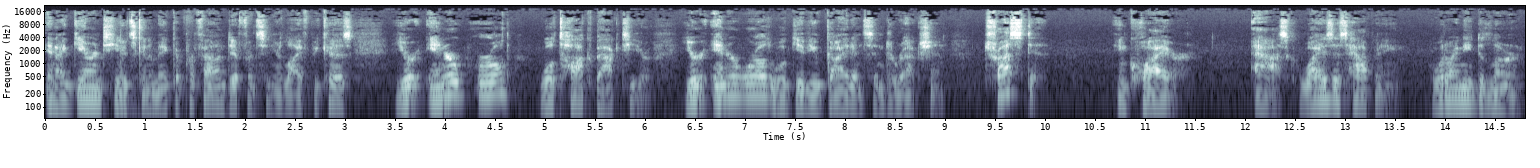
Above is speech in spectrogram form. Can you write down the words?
And I guarantee you it's going to make a profound difference in your life because your inner world will talk back to you. Your inner world will give you guidance and direction. Trust it. Inquire. Ask, why is this happening? What do I need to learn?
